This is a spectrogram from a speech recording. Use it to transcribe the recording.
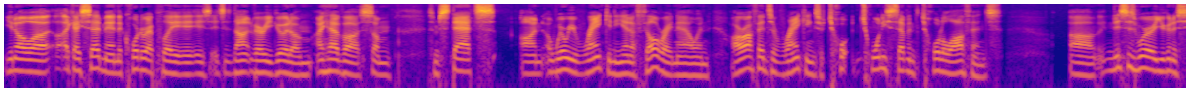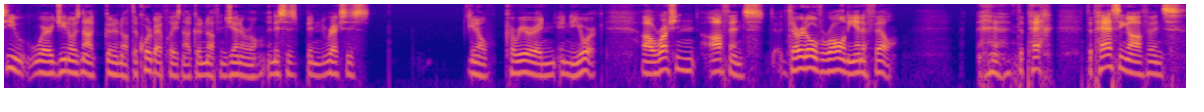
You know, uh, like I said, man, the quarterback play is it's not very good. Um, I have uh, some some stats on where we rank in the NFL right now, and our offensive rankings are 27th total offense. Uh, this is where you're going to see where Geno is not good enough. The quarterback play is not good enough in general, and this has been Rex's, you know, career in, in New York. Uh, rushing offense, third overall in the NFL. the pa- the passing offense,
